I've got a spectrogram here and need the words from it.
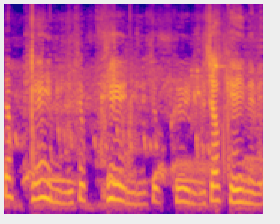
সব খেয়ে নিলে, সব খেয়ে নিলে, সব খেয়ে নিলে, সব খেয়ে নেবে।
